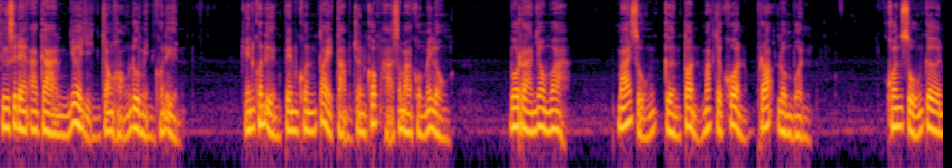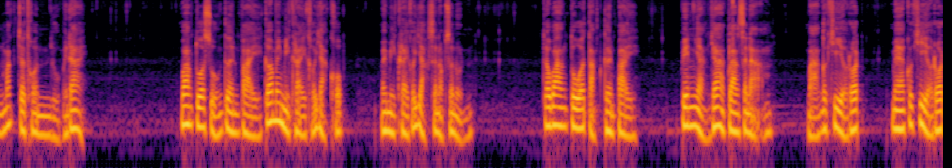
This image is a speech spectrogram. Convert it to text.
คือแสดงอาการเย่อหยิ่งจองหองดูหมิ่นคนอื่น เห็นคนอื่นเป็นคนต้อยต่ำจนคบหาสมาคมไม่ลง โบราณย่อมว่า ไม้สูงเกินต้นมักจะโค่นเพราะลมบน คนสูงเกินมักจะทนอยู่ไม่ได้ วางตัวสูงเกินไปก็ไม่มีใครเขาอยากคบ ไม่มีใครเขาอยากสนับสนุน แต่วางตัวต่ำเกินไป เป็นอย่างยากกลางสนาม หมาก็ขี่รถ แมวก็ขี่รถ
